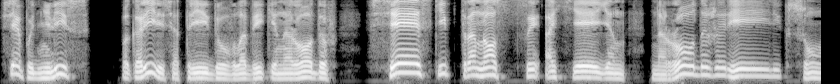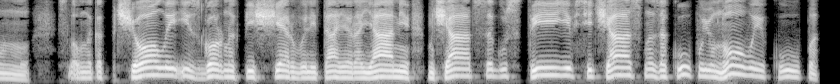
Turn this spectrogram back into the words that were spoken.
Все поднялись, покорились Атриду, владыки народов, все скиптроносцы Ахеян — Народа же реяли к сонму, словно как пчелы из горных пещер, вылетая роями, мчатся густые, всечасно закупую новые купа.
